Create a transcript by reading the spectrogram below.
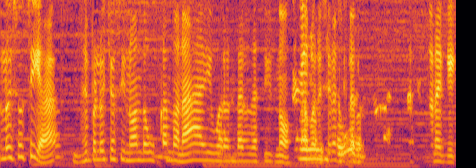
lo he hecho así, ¿ah? Siempre lo he hecho así, no ando buscando a nadie para andar así, no, apareció la, la persona, la persona que,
